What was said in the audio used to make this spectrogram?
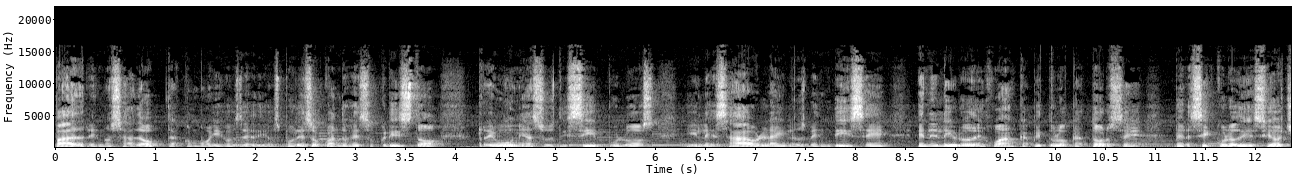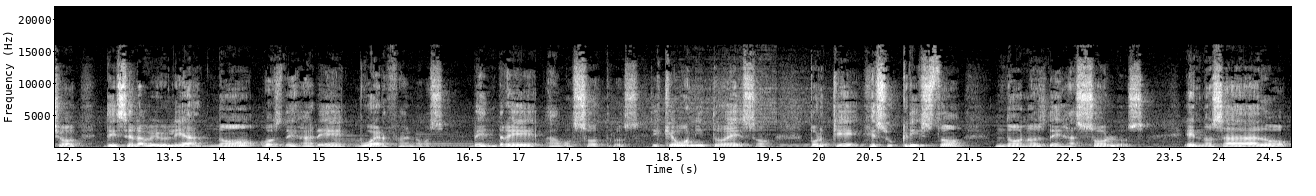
Padre nos adopta como hijos de Dios. Por eso cuando Jesucristo reúne a sus discípulos y les habla y los bendice, en el libro de Juan capítulo 14, versículo 18, dice la Biblia, no os dejaré huérfanos, vendré a vosotros. Y qué bonito eso, porque Jesucristo no nos deja solos, él nos ha dado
